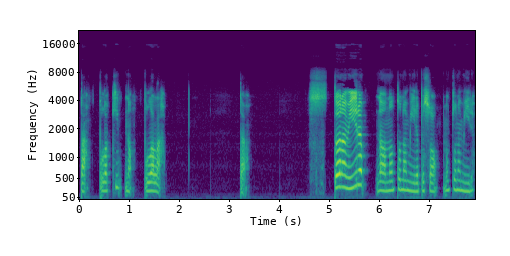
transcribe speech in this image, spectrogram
Tá. Pula aqui. Não. Pula lá. Tá. Tô na mira. Não, não tô na mira, pessoal. Não tô na mira.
